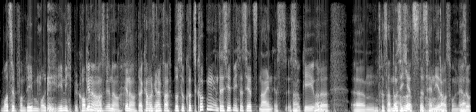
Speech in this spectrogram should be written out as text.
WhatsApp von dem wollte ich eh nicht bekommen. Genau, genau, genau. Da kann man Okay. einfach bloß so kurz gucken, interessiert mich das jetzt? Nein, ist, ist Ja. okay Ja. oder ähm, muss ich Ansatz jetzt das Handy ne? rausholen. Ja. Also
